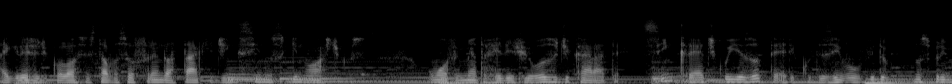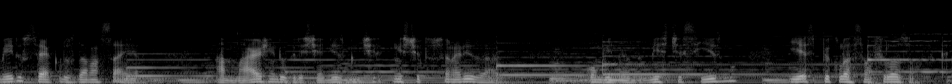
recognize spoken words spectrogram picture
A igreja de Colossos estava sofrendo ataque de ensinos gnósticos, um movimento religioso de caráter sincrético e esotérico desenvolvido nos primeiros séculos da nossa era, à margem do cristianismo institucionalizado, combinando misticismo e especulação filosófica.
